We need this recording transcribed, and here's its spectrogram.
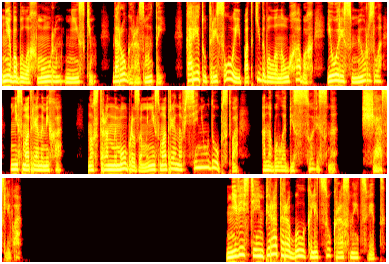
Небо было хмурым, низким, дорога размытой. Карету трясло и подкидывало на ухабах, и Орис мерзла, несмотря на меха. Но странным образом, несмотря на все неудобства — она была бессовестна, счастлива. Невесте императора был к лицу красный цвет.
